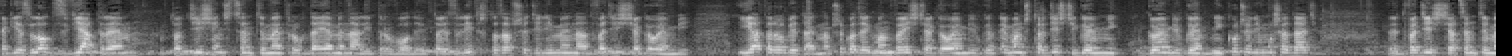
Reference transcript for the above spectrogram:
Jak jest lot z wiatrem, to 10 cm dajemy na litr wody. To jest litr, to zawsze dzielimy na 20 gołębi. I ja to robię tak, na przykład jak mam 20 gołębi, jak mam 40 gołębni, gołębi w gołębniku, czyli muszę dać y, 20 cm,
